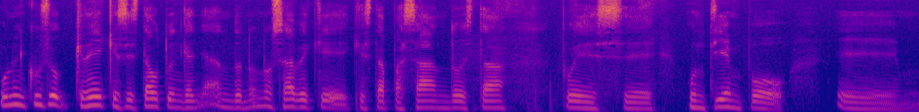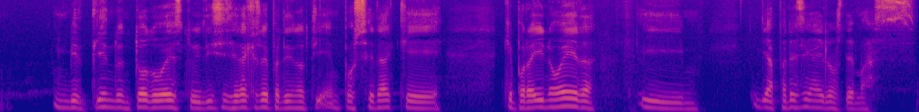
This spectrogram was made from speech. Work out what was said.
uno incluso cree que se está autoengañando, ¿no? no sabe qué, qué está pasando, está pues eh, un tiempo eh, invirtiendo en todo esto y dice, ¿será que estoy perdiendo tiempo? ¿Será que, que por ahí no era? Y, y aparecen ahí los demás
